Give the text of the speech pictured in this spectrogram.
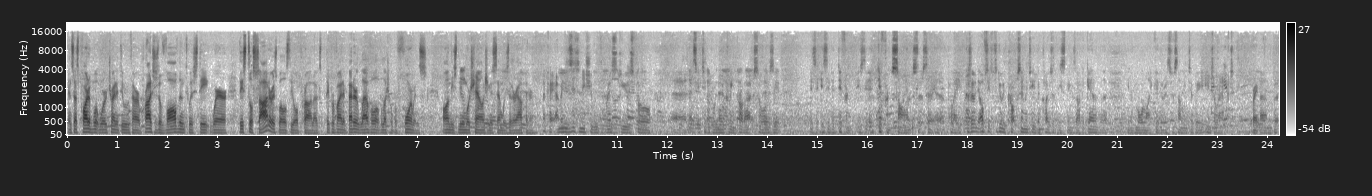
And so that's part of what we're trying to do with our products is evolve them to a state where they still solder as well as the old products, but they provide a better level of electrical performance on these new, more challenging assemblies that are out there. Okay, I mean, is this an issue with residues for, uh, let's say, typical no clean products, or is it is it, is it a different is it a different science that's at play? Because obviously it's to do with proximity. The closer these things are together, the, you know, the more likely there is for something to be interact. Right. Um, but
